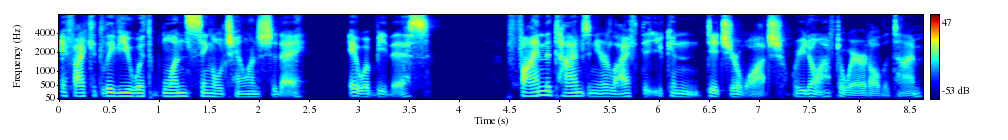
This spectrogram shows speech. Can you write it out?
if I could leave you with one single challenge today, it would be this find the times in your life that you can ditch your watch where you don't have to wear it all the time,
